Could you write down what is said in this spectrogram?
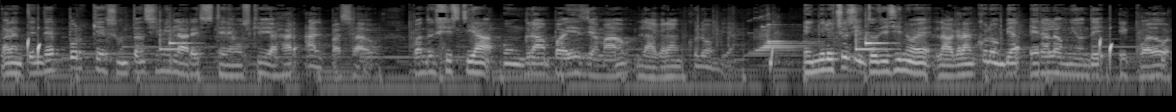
Para entender por qué son tan similares tenemos que viajar al pasado, cuando existía un gran país llamado la Gran Colombia. En 1819 la Gran Colombia era la unión de Ecuador,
